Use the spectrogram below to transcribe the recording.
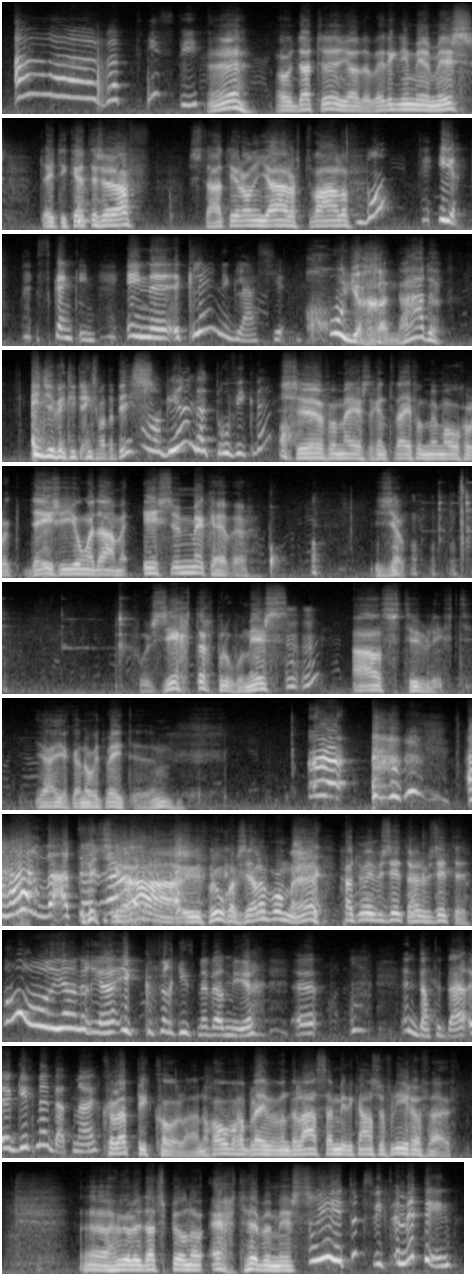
Ah, wat is dit? Hè? Oh, dat, hè? Ja, dat weet ik niet meer, mis. Het etiket is eraf. Staat hier al een jaar of twaalf. Bon? Hier, schenk in. Een eh, kleine glaasje. Goeie genade. En je weet niet eens wat het is? Oh, bien, dat proef ik wel. Sir, voor mij is er geen twijfel meer mogelijk. Deze jonge dame is een McHebber. Zo. Voorzichtig proeven, mis. Mm-mm. Alsjeblieft. Ja, je kan nooit weten, hè? Haarwater. Ja, u vroeg er zelf om, hè? Gaat u even zitten, gaat u zitten. Oh, rien, rien. Ik verkies me wel meer. Eh, dat daar, eh, geef mij dat maar. Cluppy Cola, nog overgebleven van de laatste Amerikaanse vliegervuif. Uh, wil u dat spul nou echt hebben, mis? Oui, tout de suite, eh, meteen.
